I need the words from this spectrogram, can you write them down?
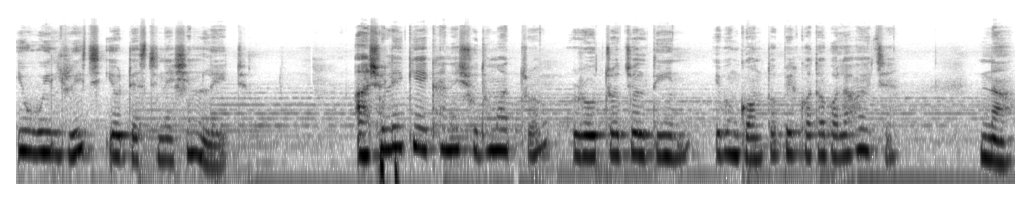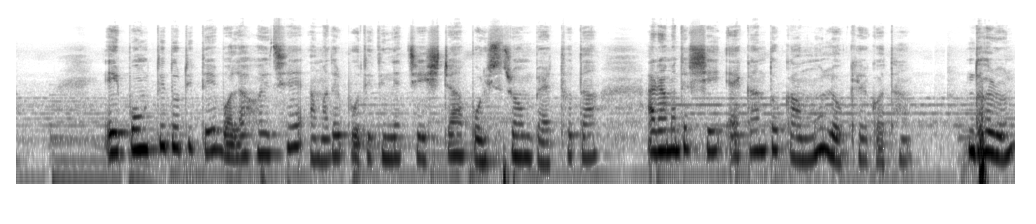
you will reach your destination late আসলে কি এখানে শুধুমাত্র রৌদ্রোজ্জ্বল দিন এবং গন্তব্যের কথা বলা হয়েছে? না। এই পংক্তি দুটিতে বলা হয়েছে আমাদের প্রতিদিনের চেষ্টা, পরিশ্রম, ব্যর্থতা আর আমাদের সেই একান্ত কাম্য লক্ষ্যের কথা। ধরুন,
